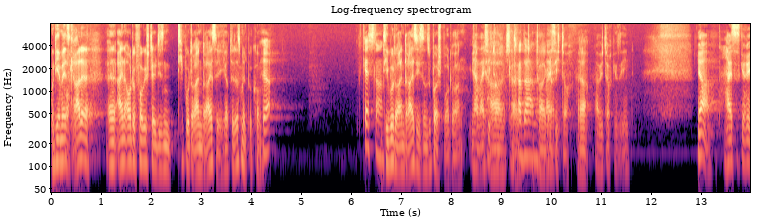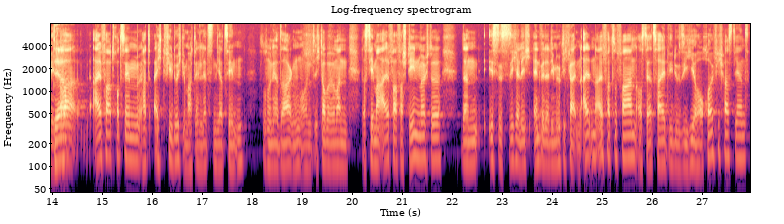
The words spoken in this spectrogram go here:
Und die haben jetzt gerade äh, ein Auto vorgestellt, diesen Tipo 33. Habt ihr das mitbekommen? Ja. Gestern. Tipo 33 ist ein Supersportwagen. Ja, weiß ich doch. geil, total geil. Weiß ich doch. Ja. Habe ich doch gesehen. Ja, heißes Gerät. Der- Aber Alpha trotzdem hat echt viel durchgemacht in den letzten Jahrzehnten. Das muss man ja sagen. Und ich glaube, wenn man das Thema Alpha verstehen möchte, dann ist es sicherlich entweder die Möglichkeit, einen alten Alpha zu fahren, aus der Zeit, wie du sie hier auch häufig hast, Jens,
